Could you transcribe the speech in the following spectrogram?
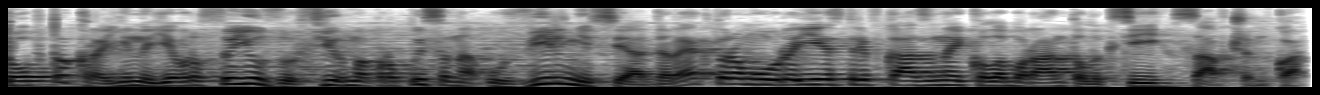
тобто країни Євросоюзу. Фірма прописана у Вільнюсі, а директором у реєстрі вказаний колаборант Олексій Савченко.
